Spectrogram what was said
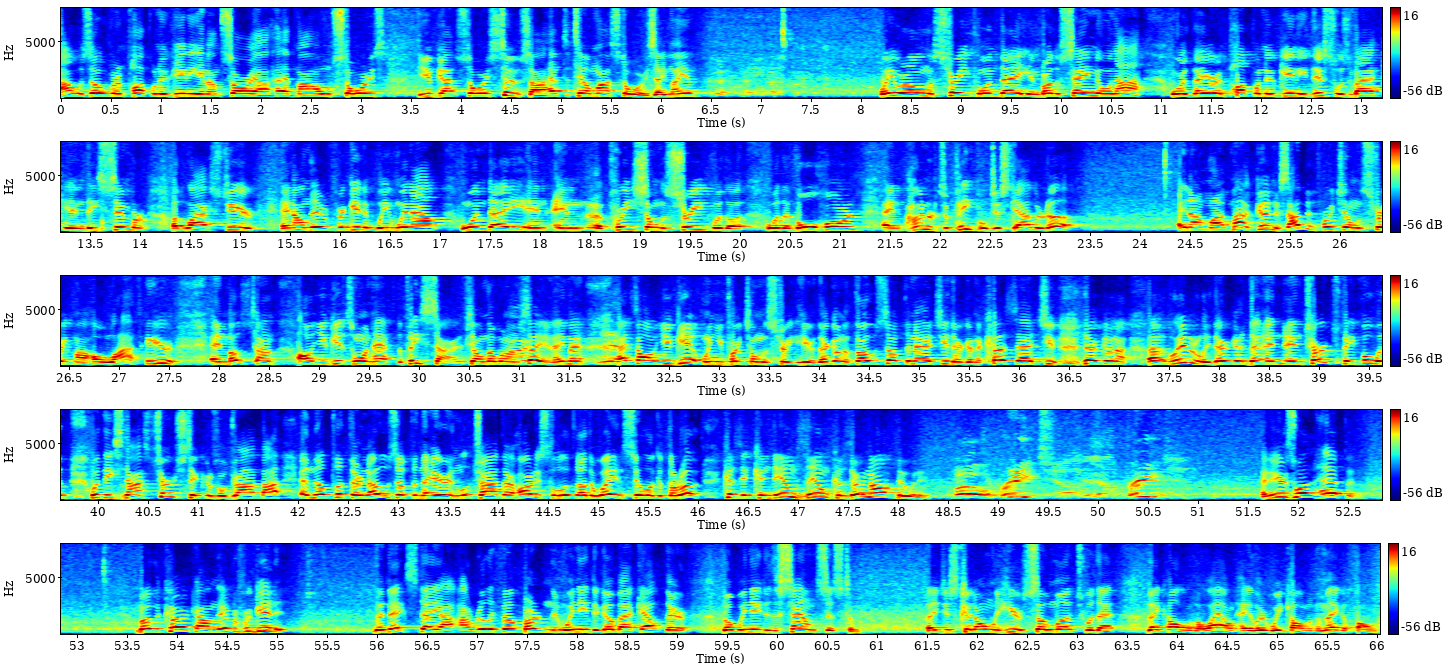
I was over in Papua New Guinea, and I'm sorry I have my own stories. You've got stories too, so I have to tell my stories. Amen. We were on the street one day, and Brother Samuel and I were there in Papua New Guinea. This was back in December of last year, and I'll never forget it. We went out one day and, and uh, preached on the street with a with a bullhorn, and hundreds of people just gathered up. And I'm like, my goodness, I've been preaching on the street my whole life here, and most time all you get is one half the peace sign. If y'all know what I'm saying, amen. Yeah. That's all you get when you preach on the street here. They're going to throw something at you. They're going to cuss at you. They're going to uh, literally. They're gonna, and, and church people with with these nice church stickers will drive by and they'll put their nose up in the air and look, try their hardest to look the other way and still look at the road because it condemns them because they're not doing it. Oh, preach, yeah. preach. And here's what happened. Brother Kirk, I'll never forget it. The next day, I, I really felt burdened that we need to go back out there, but we needed a sound system. They just could only hear so much with that. They call it a loud hailer, we call it a megaphone.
